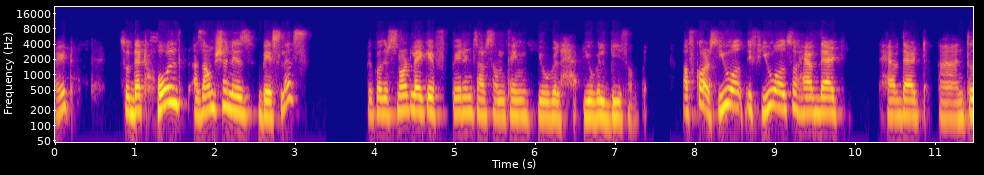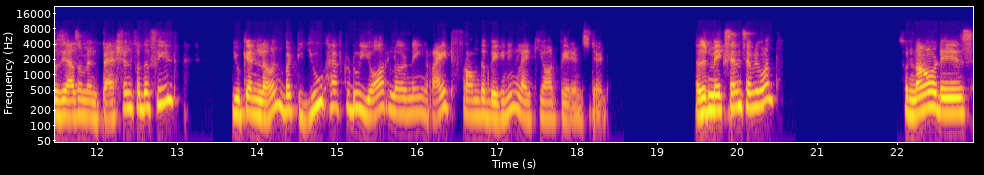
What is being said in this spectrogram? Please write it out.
right? So that whole assumption is baseless because it's not like if parents are something you will you will be something. Of course you if you also have that have that uh, enthusiasm and passion for the field you can learn but you have to do your learning right from the beginning like your parents did. Does it make sense everyone so nowadays,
